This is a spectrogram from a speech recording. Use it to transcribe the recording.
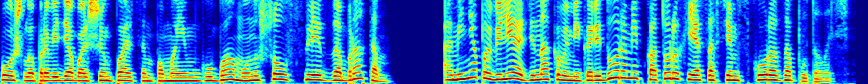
Пошло проведя большим пальцем по моим губам, он ушел вслед за братом, а меня повели одинаковыми коридорами, в которых я совсем скоро запуталась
